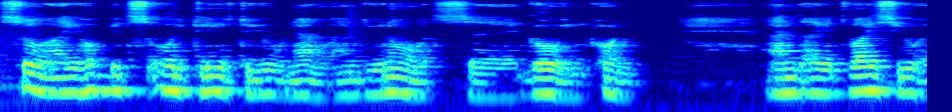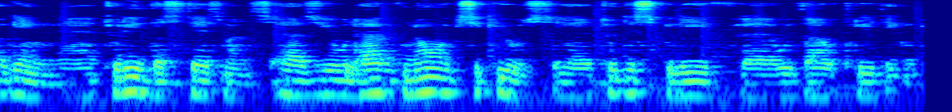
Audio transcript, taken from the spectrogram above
So I hope it's all clear to you now and you know what's uh, going on and I advise you again uh, to read the statements as you will have no excuse uh, to disbelieve uh, without reading.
